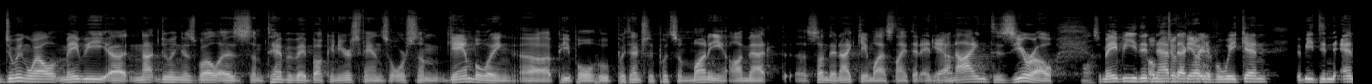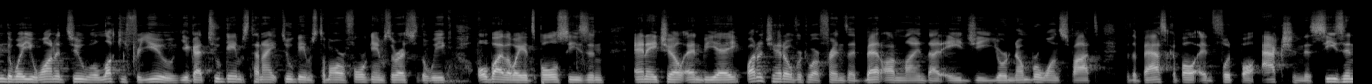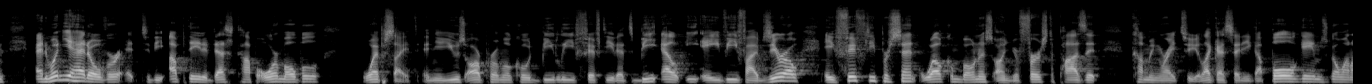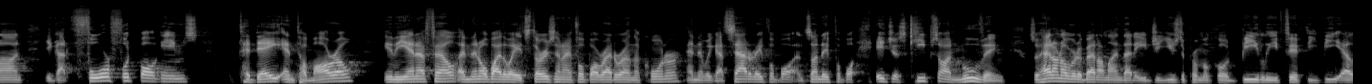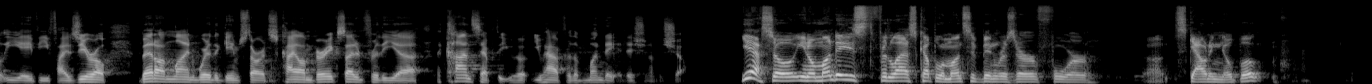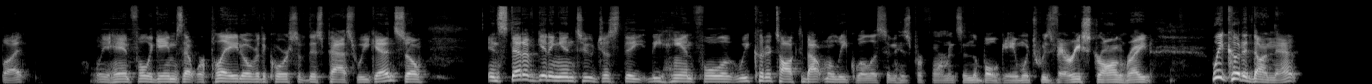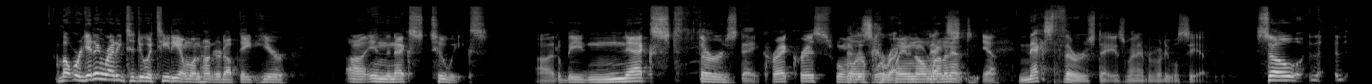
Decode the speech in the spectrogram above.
Doing well, maybe uh, not doing as well as some Tampa Bay Buccaneers fans or some gambling uh, people who potentially put some money on that uh, Sunday night game last night that ended yeah. nine to zero. Yeah. So maybe you didn't Hope have that great other. of a weekend. Maybe it didn't end the way you wanted to. Well, lucky for you, you got two games tonight, two games tomorrow, four games the rest of the week. Oh, by the way, it's bowl season, NHL, NBA. Why don't you head over to our friends at BetOnline.ag, your number one spot for the basketball and football action this season. And when you head over to the updated desktop or mobile website and you use our promo code BLEAV50, that's B L E A V 50, a 50% welcome bonus on your first deposit coming right to you. Like I said, you got bowl games going on, you got four football games today and tomorrow in the NFL. And then, oh, by the way, it's Thursday night football right around the corner. And then we got Saturday football and Sunday football. It just keeps on moving. So head on over to betonline.ag. Use the promo code BLEAV50, B L E A V 50. Bet online where the game starts. Kyle, I'm very excited for the uh, the concept that you, you have for the Monday edition of the show. Yeah. So, you know, Mondays for the last couple of months have been reserved for uh, scouting notebook, but only a handful of games that were played over the course of this past weekend. So, instead of getting into just the the handful of we could have talked about Malik Willis and his performance in the bowl game, which was very strong, right? We could have done that. But we're getting ready to do a TDN 100 update here uh, in the next two weeks. Uh, it'll be next Thursday, correct, Chris? When we're, we're, planning on next, running it? Yeah. Next Thursday is when everybody will see it. So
